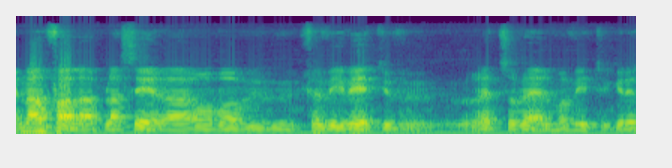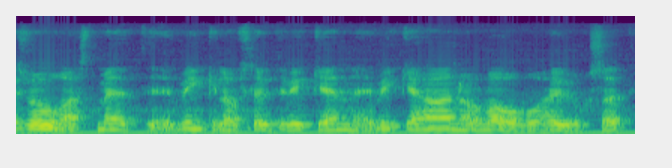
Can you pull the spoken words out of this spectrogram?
en anfallare placerar. Och vad vi, för vi vet ju rätt så väl vad vi tycker är svårast med ett vinkelavslut. I vilken, vilka hörnor, var och hur. Så att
